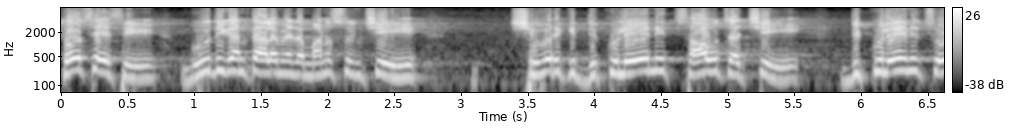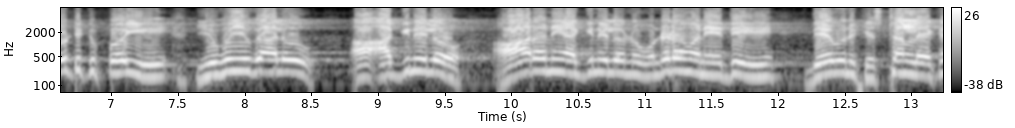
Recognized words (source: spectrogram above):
తోసేసి బూదిగంతాల మీద మనసుంచి చివరికి దిక్కులేని చావు చచ్చి దిక్కులేని చోటుకి పోయి యుగయుగాలు ఆ అగ్నిలో ఆరని అగ్నిలో ఉండడం అనేది దేవునికి ఇష్టం లేక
